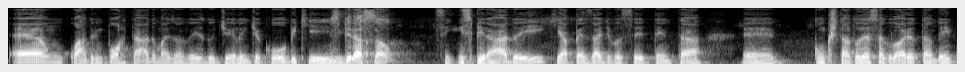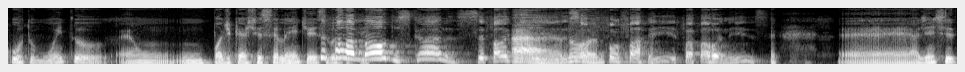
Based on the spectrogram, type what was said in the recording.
é um quadro importado, mais uma vez, do Jalen Jacoby, que... Inspiração. Sim, inspirado aí, que apesar de você tentar é, conquistar toda essa glória, eu também curto muito. É um, um podcast excelente. Aí, você, você fala mal dos caras. Você fala que ah, é não, só fanfarronice. É, a, gente,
